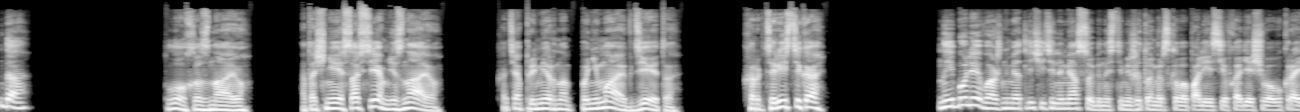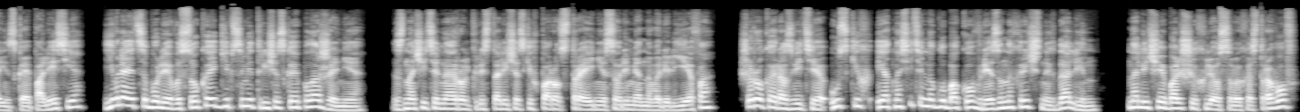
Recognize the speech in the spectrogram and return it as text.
Да. Плохо знаю. А точнее, совсем не знаю. Хотя примерно понимаю, где это. Характеристика? Наиболее важными отличительными особенностями Житомирского Полесья, входящего в Украинское Полесье, является более высокое гипсометрическое положение, значительная роль кристаллических пород строения современного рельефа, широкое развитие узких и относительно глубоко врезанных речных долин, наличие больших лесовых островов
